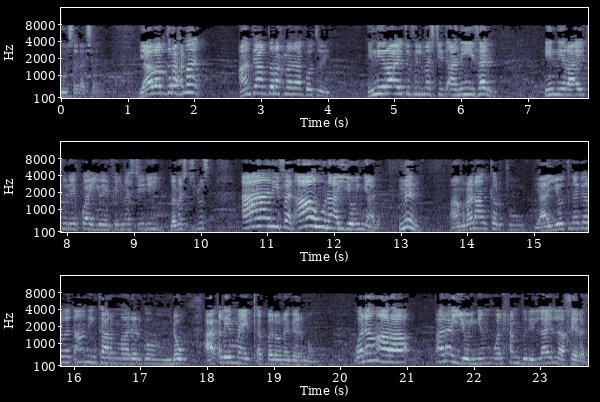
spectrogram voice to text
ሙሳ አልአሻሪ يا أبا عبد الرحمن አንተ አብዱራህማን አቦት إني رأيت في المسجد آنفا إني رأيت እኔ እኮ አየሁኝ في المسجد በመስጂድ ውስጥ آنفا አሁን አየሁኝ አለ። ምን? አምረን አንከርቱ። ያየሁት ነገር በጣም ኢንካር የማደርገው እንደው አቅሌ የማይቀበለው ነገር ነው። ወለም አራ አላየውኝም ወልሐምዱሊላህ ኢላ ኸይረን።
